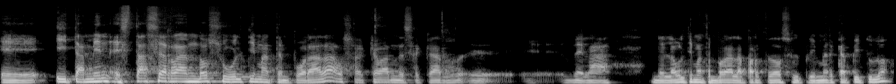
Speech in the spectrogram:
Eh, y también está cerrando su última temporada, o sea, acaban de sacar eh, eh, de, la, de la última temporada, la parte 2, el primer capítulo.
